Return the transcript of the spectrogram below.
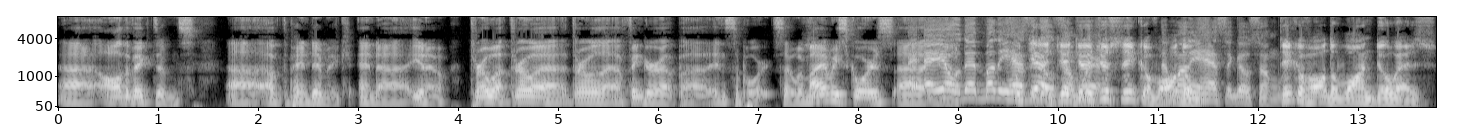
uh, all the victims uh, of the pandemic, and uh, you know, throw a throw a throw a finger up uh, in support. So when Miami scores, uh, hey, yo, that money has yeah, to go somewhere. Just think of all the all money the has to go somewhere. Think of all the Juan Doez.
